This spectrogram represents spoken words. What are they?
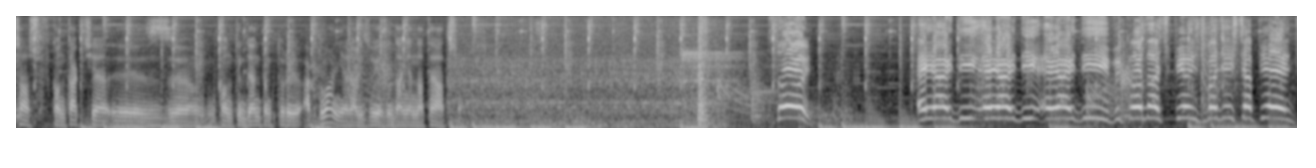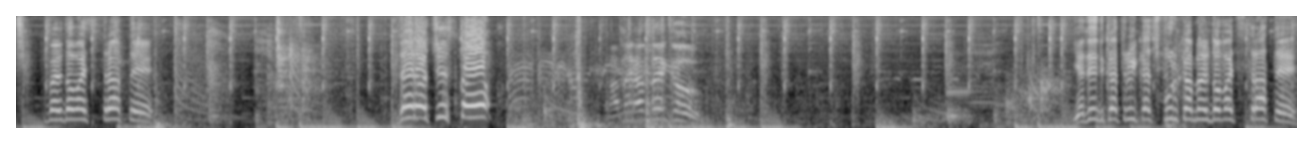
czas w kontakcie z kontyngentem, który aktualnie realizuje zadania na teatrze. Stój! AID, AID, AID! Wykonać 5.25! Meldować straty! Zero czysto! Mamy rannego! Jedynka, trójka, czwórka, meldować straty!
